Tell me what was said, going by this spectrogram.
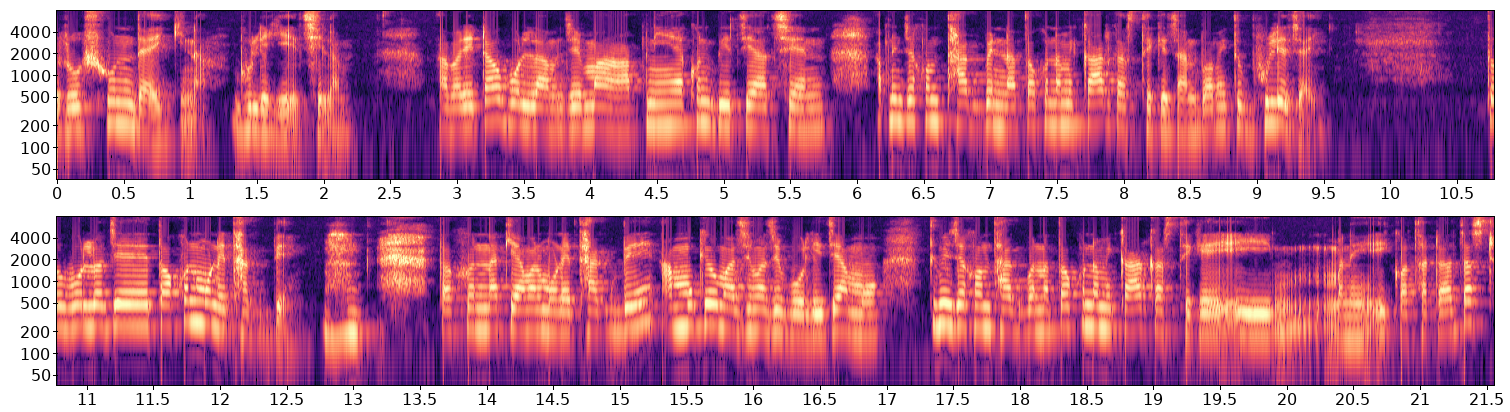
রসুন দেয় কিনা, ভুলে গিয়েছিলাম। আবার এটাও বললাম যে, মা, আপনি এখন বেঁচে আছেন, আপনি যখন থাকবেন না, তখন আমি কার কাছ থেকে জানব? আমি তো ভুলে যাই। তো বলল যে, তখন মনে থাকবে। তখন নাকি আমার মনে থাকবে। আম্মুকেও মাঝে মাঝে বলি যে, আম্মু, তুমি যখন থাকবে না, তখন আমি কার কাছ থেকে এই মানে এই কথাটা জাস্ট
